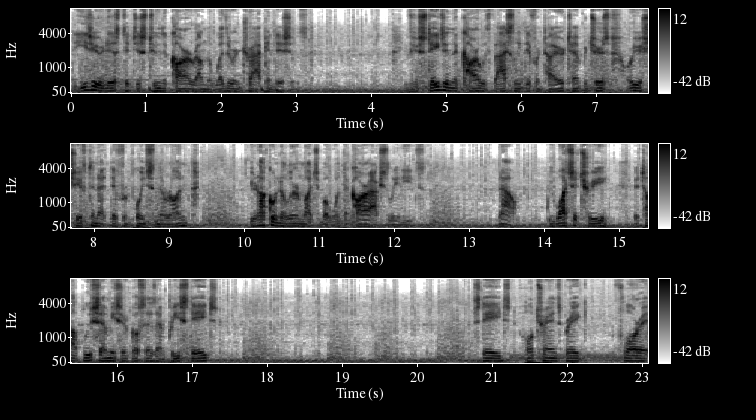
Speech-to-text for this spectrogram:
the easier it is to just tune the car around the weather and track conditions. If you're staging the car with vastly different tire temperatures, or you're shifting at different points in the run, you're not going to learn much about what the car actually needs. Now, we watch the tree, the top blue semicircle says I'm pre-staged. Staged, hold trans brake, floor it,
